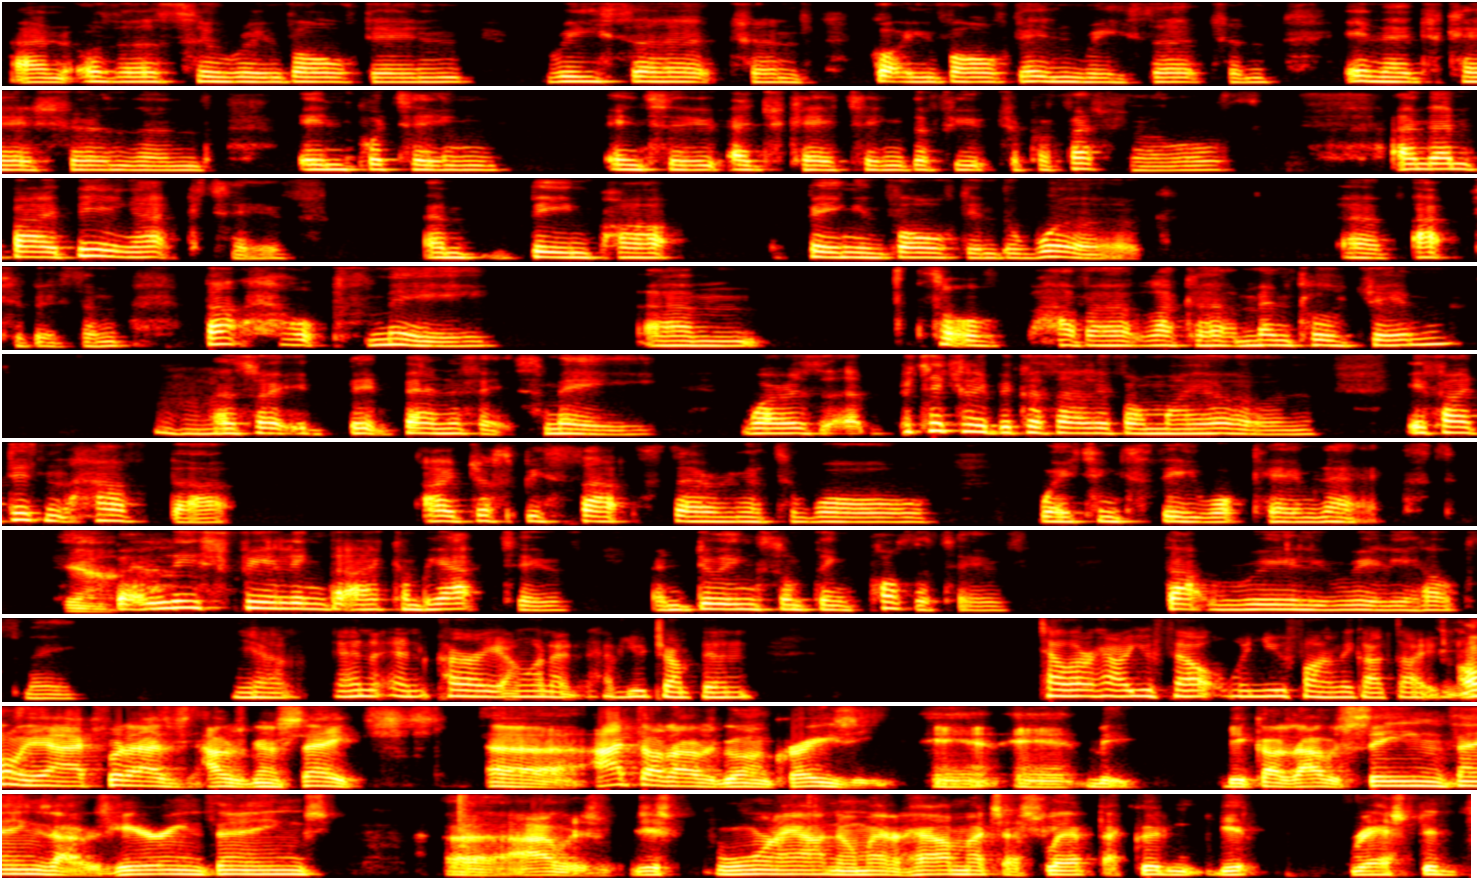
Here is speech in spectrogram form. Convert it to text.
and others who were involved in research and got involved in research and in education and inputting into educating the future professionals. And then by being active and being part, being involved in the work of activism, that helps me um, sort of have a like a mental gym, mm-hmm. and so it, it benefits me. Whereas, uh, particularly because I live on my own, if I didn't have that, I'd just be sat staring at a wall, waiting to see what came next. Yeah. But at least feeling that I can be active and doing something positive, that really, really helps me. Yeah. And and Kari, I want to have you jump in tell her how you felt when you finally got diagnosed. Oh yeah, that's what I was. I was going to say. Uh, I thought I was going crazy, and and be, because I was seeing things, I was hearing things. Uh, I was just worn out. No matter how much I slept, I couldn't get rested.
